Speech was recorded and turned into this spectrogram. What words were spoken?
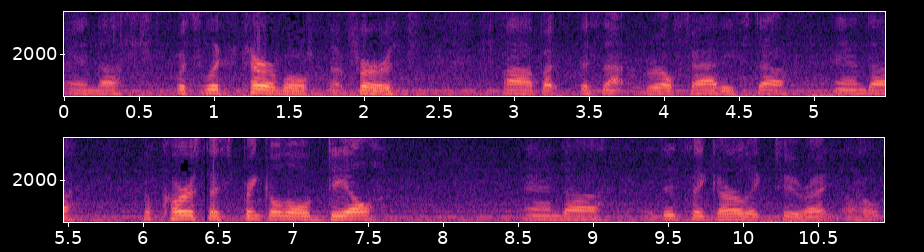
and uh, which looks terrible at first, uh, but it's not real fatty stuff. And uh, of course, I sprinkle a little dill, and uh, it did say garlic too, right? I hope.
